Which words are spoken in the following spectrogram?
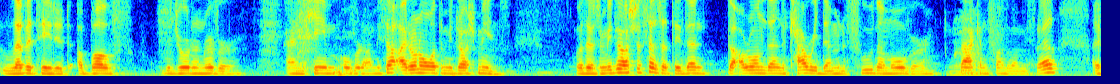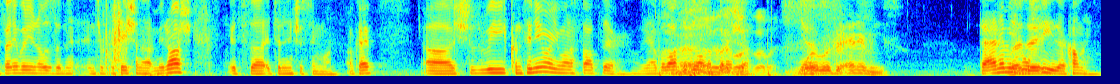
levitated above the Jordan River and came over to Am Yisrael. I don't know what the midrash means. But there's a midrash that says that they then the Aron then carried them and flew them over back in front of Am Yisrael. If anybody knows an interpretation of that midrash, it's uh, it's an interesting one. Okay, uh, should we continue or you want to stop there? We have a lot to do on the parasha. Yeah. What were the enemies? The enemies will they- see they're coming.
